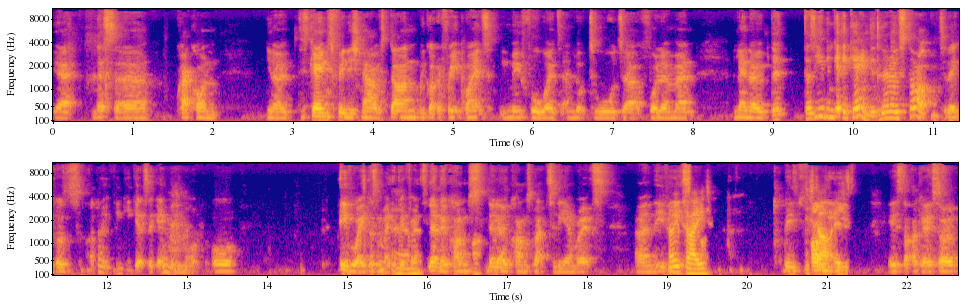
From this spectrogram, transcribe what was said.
Yeah, let's uh, crack on you know, this game's finished now. It's done. We got the three points. We move forward and look towards uh, Fulham and Leno. Does he even get a game? Did Leno start today? Because I don't think he gets a game anymore. Or either way, it doesn't make a Um, difference. Leno comes. Leno comes back to the Emirates, and if Who played? he's, He started. he's- he's- okay, so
